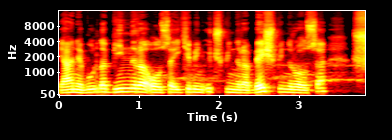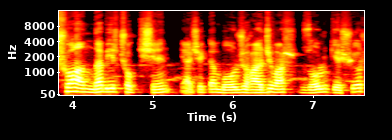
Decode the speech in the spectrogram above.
Yani burada 1000 lira olsa, 2000, 3000 lira, 5000 lira olsa şu anda birçok kişinin gerçekten borcu harcı var. Zorluk yaşıyor.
